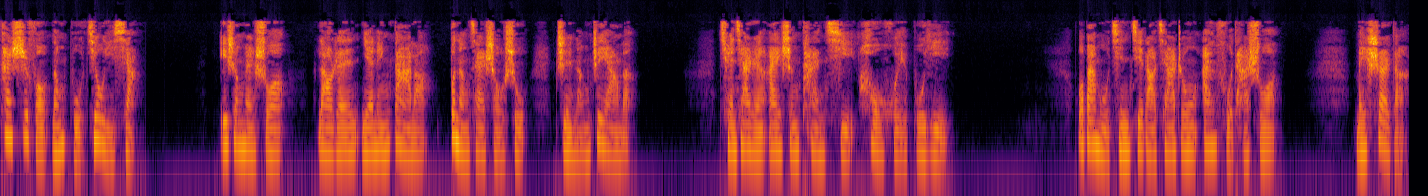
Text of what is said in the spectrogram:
看是否能补救一下。医生们说，老人年龄大了，不能再手术，只能这样了。全家人唉声叹气，后悔不已。我把母亲接到家中，安抚她说：“没事儿的，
